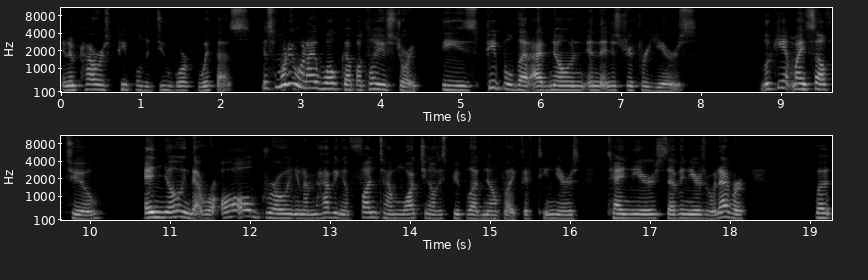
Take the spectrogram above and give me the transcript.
and empowers people to do work with us. This morning, when I woke up, I'll tell you a story. These people that I've known in the industry for years, looking at myself too, and knowing that we're all growing and I'm having a fun time watching all these people I've known for like 15 years, 10 years, seven years, or whatever. But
